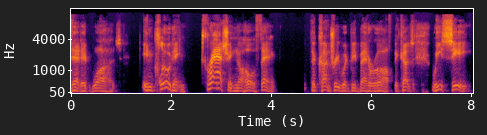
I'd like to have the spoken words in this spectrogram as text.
that it was, including trashing the whole thing, the country would be better off because we see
